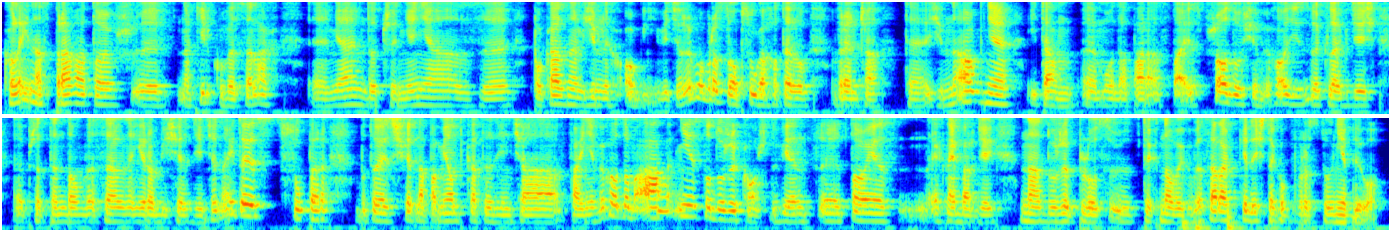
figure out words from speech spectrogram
Kolejna sprawa to już na kilku weselach miałem do czynienia z pokazem zimnych ogni. Wiecie, że po prostu obsługa hotelu wręcza te zimne ognie i tam e, młoda para staje z przodu, się wychodzi zwykle gdzieś e, przed ten dom weselny i robi się zdjęcie. No i to jest super, bo to jest świetna pamiątka, te zdjęcia fajnie wychodzą, a nie jest to duży koszt, więc e, to jest jak najbardziej na duży plus w tych nowych weselach. Kiedyś tego po prostu nie było.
